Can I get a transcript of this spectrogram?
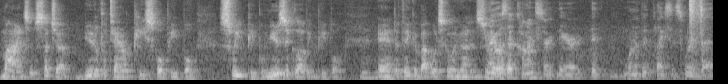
minds. It was such a beautiful town, peaceful people, sweet people, music loving people, mm-hmm. and to think about what's going on in Sderot. There was a concert there that one of the places where the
